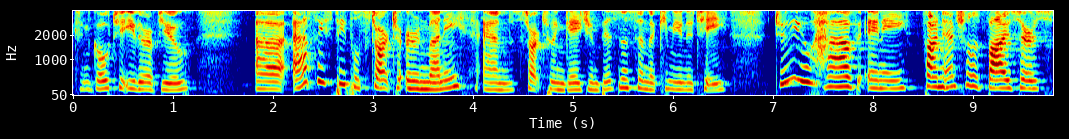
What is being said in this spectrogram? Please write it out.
can go to either of you, uh, as these people start to earn money and start to engage in business in the community, do you have any financial advisors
